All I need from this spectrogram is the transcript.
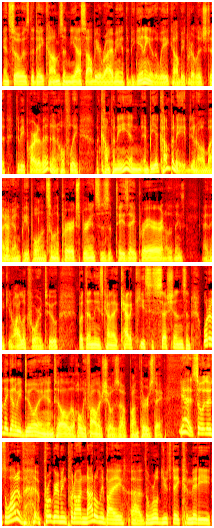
and so as the day comes, and yes, I'll be arriving at the beginning of the week. I'll be privileged to to be part of it, and hopefully accompany and, and be accompanied, you know, by our young people and some of the prayer experiences of Taizé prayer and other things. I think you know I look forward to, but then these kind of catechesis sessions and what are they going to be doing until the Holy Father shows up on Thursday? Yeah, so there's a lot of programming put on not only by uh, the World Youth Day Committee,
